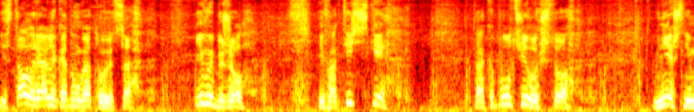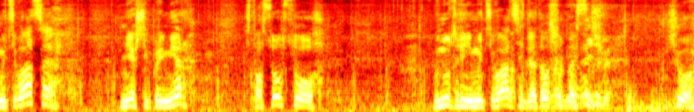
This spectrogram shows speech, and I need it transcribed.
и стал реально к этому готовиться. И выбежал. И фактически так и получилось, что внешняя мотивация, внешний пример способствовал внутренней мотивации для того, чтобы достичь чего?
